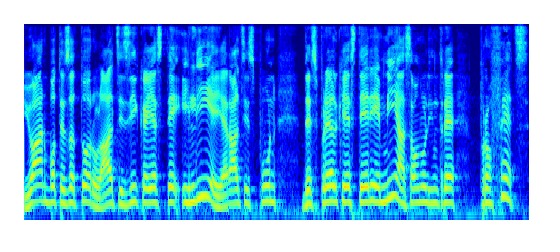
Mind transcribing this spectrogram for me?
Ioan Botezătorul, alții zic că este Ilie, iar alții spun despre el că este Eremia sau unul dintre profeți.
